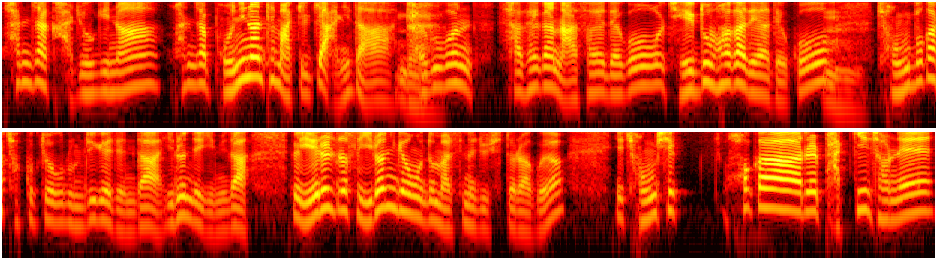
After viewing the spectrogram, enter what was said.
환자 가족이나 환자 본인한테 맡길 게 아니다. 네. 결국은 사회가 나서야 되고 제도화가 돼야 되고 음. 정부가 적극적으로 움직여야 된다. 이런 얘기입니다. 그러니까 예를 들어서 이런 경우도 말씀해 주시더라고요. 이 정식 허가를 받기 전에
